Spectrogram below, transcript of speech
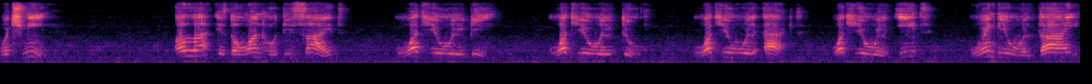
Which mean Allah is the one who decide what you will be, what you will do, what you will act, what you will eat, when you will die,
